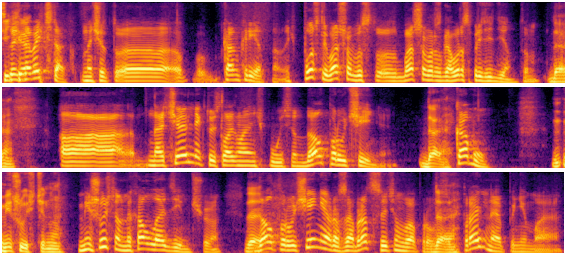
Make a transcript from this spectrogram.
То есть давайте так, значит, э, конкретно. Значит, после вашего, вашего разговора с президентом Да, а, начальник, то есть Владимир Владимирович Путин, дал поручение. да. Кому? Мишустину. Мишустину Михаилу Владимировичу Да. дал поручение разобраться с этим вопросом. Да. Правильно я понимаю?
